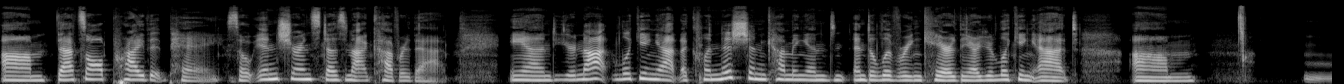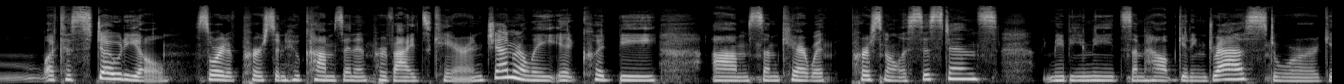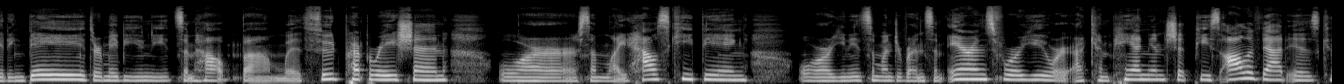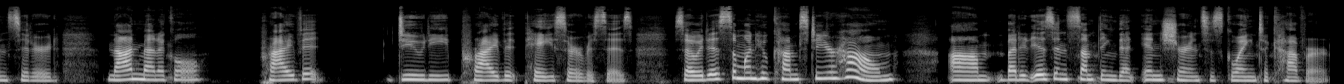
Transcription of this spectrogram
um, that's all private pay. So insurance does not cover that. And you're not looking at a clinician coming in and delivering care there. You're looking at, um, a custodial sort of person who comes in and provides care. And generally, it could be um, some care with personal assistance. Maybe you need some help getting dressed or getting bathed, or maybe you need some help um, with food preparation or some light housekeeping or you need someone to run some errands for you or a companionship piece. All of that is considered non medical private duty, private pay services. So it is someone who comes to your home, um, but it isn't something that insurance is going to cover.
